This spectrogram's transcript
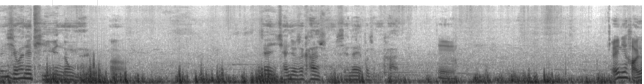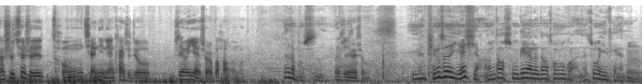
最喜欢的体育运动呢，啊在以前就是看书，现在也不怎么看。嗯。哎，你好像是确实从前几年开始就是因为眼神儿不好了吗？那倒不是，那是因为什么？也平时也想到书店了，到图书馆了坐一天。嗯。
